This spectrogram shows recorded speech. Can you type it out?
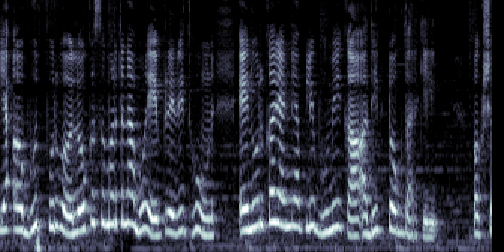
या अभूतपूर्व लोकसमर्थनामुळे प्रेरित होऊन एनुरकर यांनी आपली भूमिका अधिक टोकदार केली. पक्ष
